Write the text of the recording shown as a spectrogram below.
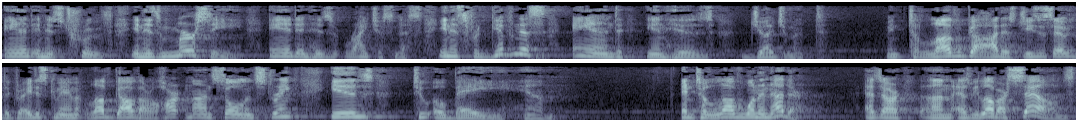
and in His truth, in His mercy and in His righteousness, in His forgiveness and in His judgment. I mean, to love God, as Jesus said, the greatest commandment, love God with our heart, mind, soul, and strength, is to obey Him. And to love one another as our, um, as we love ourselves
